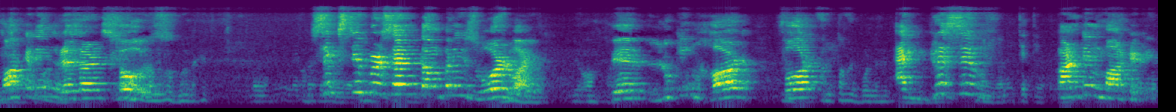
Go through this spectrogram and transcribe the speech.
marketing results shows 60% companies worldwide they're looking hard for aggressive content marketing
